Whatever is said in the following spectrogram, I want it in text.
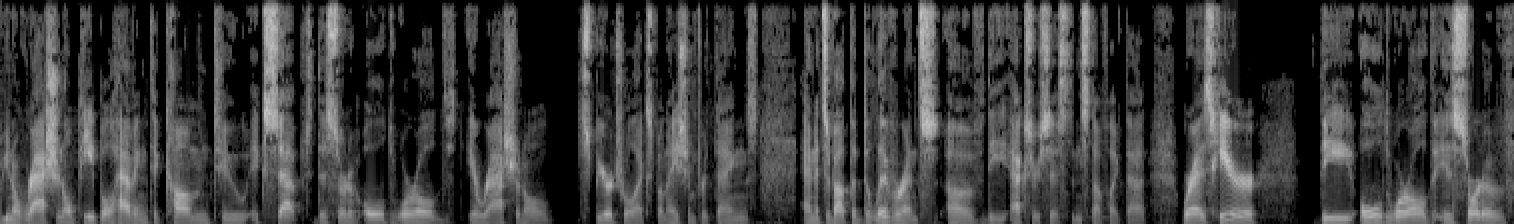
you know rational people having to come to accept this sort of old world irrational spiritual explanation for things and it's about the deliverance of the exorcist and stuff like that whereas here the old world is sort of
